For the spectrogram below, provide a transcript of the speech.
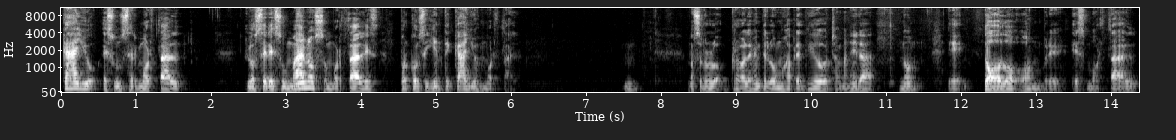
Cayo es un ser mortal. Los seres humanos son mortales, por consiguiente Cayo es mortal. ¿Mm? Nosotros probablemente lo hemos aprendido de otra manera, ¿no? todo hombre es mortal.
